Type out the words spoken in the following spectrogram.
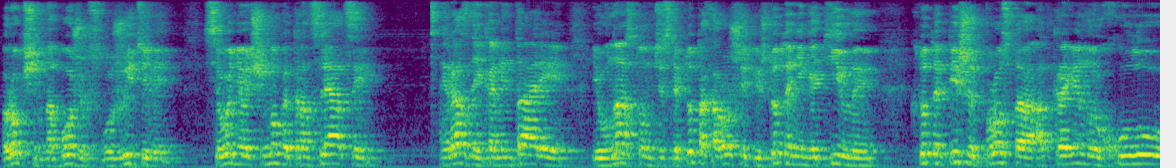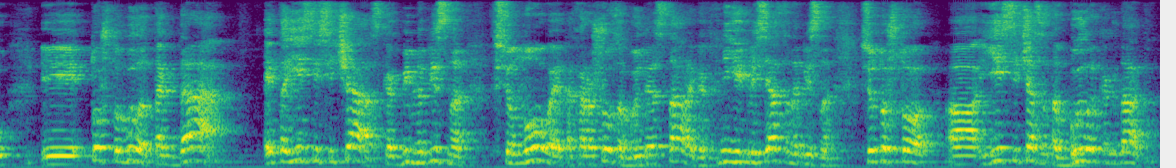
ропщим на Божьих служителей. Сегодня очень много трансляций и разные комментарии, и у нас в том числе. Кто-то хороший пишет, кто-то негативный, кто-то пишет просто откровенную хулу. И то, что было тогда, это есть и сейчас. Как в Библии написано, все новое это хорошо, забытое старое. Как в книге Екклесиаста написано, все то, что э, есть сейчас, это было когда-то.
